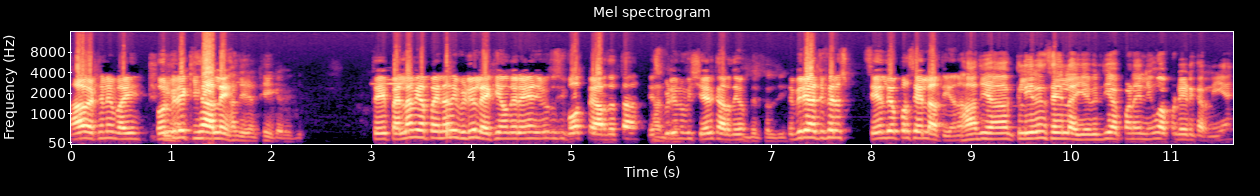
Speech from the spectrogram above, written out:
ਆ ਬੈਠੇ ਨੇ ਬਾਈ। ਹੋਰ ਵੀਰੇ ਕੀ ਹਾਲ ਨੇ? ਹਾਂਜੀ ਠੀਕ ਹੈ ਜੀ। ਤੇ ਪਹਿਲਾਂ ਵੀ ਆਪਾਂ ਇਹਨਾਂ ਦੀ ਵੀਡੀਓ ਲੈ ਕੇ ਆਉਂਦੇ ਰਹੇ ਆ ਜਿਹਨੂੰ ਤੁਸੀਂ ਬਹੁਤ ਪਿਆਰ ਦਿੱਤਾ ਇਸ। ਵੀਡੀਓ ਨੂੰ ਵੀ ਸ਼ੇਅਰ ਕਰ ਦਿਓ ਬਿਲਕੁਲ ਜੀ। ਤੇ ਵੀਰੇ ਅੱਜ ਫਿਰ ਸੇਲ ਦੇ ਉੱਪਰ ਸੇਲ ਲਾਤੀ ਹੈ ਨਾ? ਹਾਂਜੀ ਹਾਂ ਕਲੀਅਰੈਂਸ ਸੇਲ ਆਈ ਹੈ ਵੀਰ ਜੀ ਆਪਾਂ ਨੇ ਨਿਊ ਅਪਡੇਟ ਕਰਨੀ ਹੈ।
